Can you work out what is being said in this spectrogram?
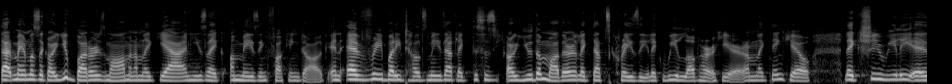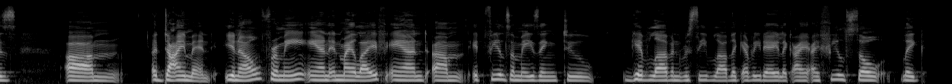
that man was like, Are you Butter's mom? And I'm like, Yeah. And he's like, Amazing fucking dog. And everybody tells me that, like, this is, are you the mother? Like, that's crazy. Like, we love her here. I'm like, Thank you. Like, she really is um, a diamond, you know, for me and in my life. And um, it feels amazing to give love and receive love like every day. Like, I, I feel so, like,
